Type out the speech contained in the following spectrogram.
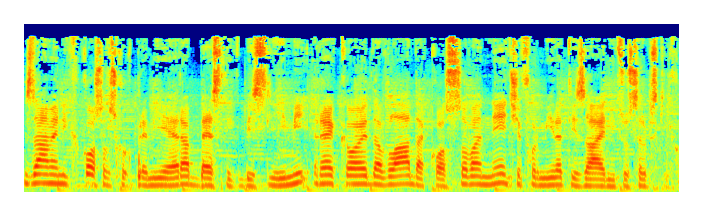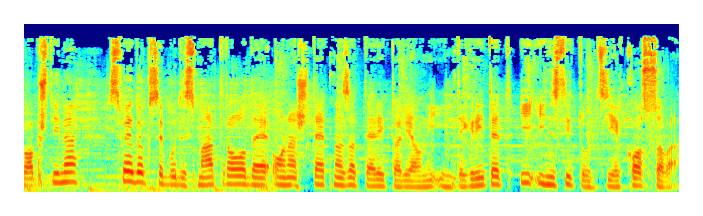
Zamenik kosovskog premijera Besnik Bisljimi rekao je da vlada Kosova neće formirati zajednicu srpskih opština sve dok se bude smatralo da je ona štetna za teritorijalni integritet i institucije Kosova.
